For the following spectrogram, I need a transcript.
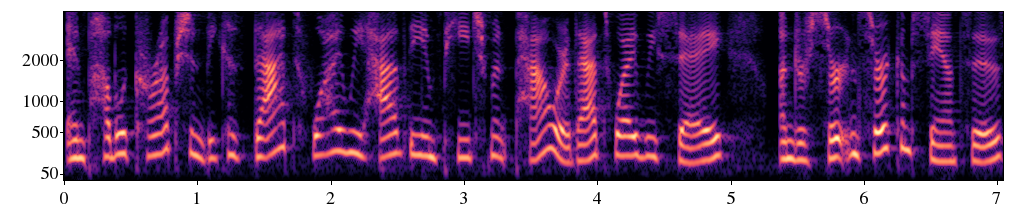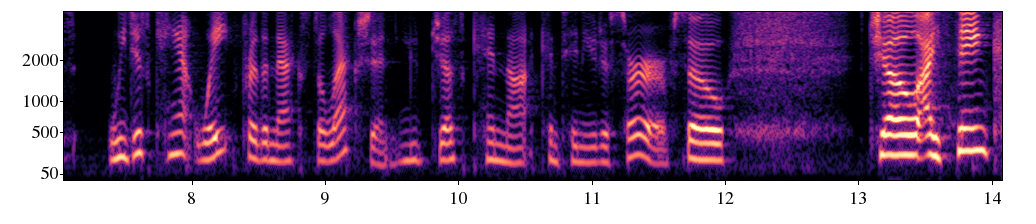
and public corruption, because that's why we have the impeachment power. That's why we say, under certain circumstances, we just can't wait for the next election. You just cannot continue to serve. So, Joe, I think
